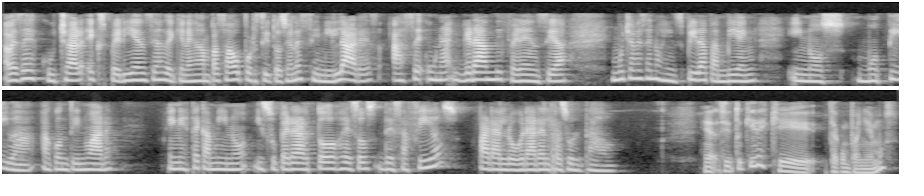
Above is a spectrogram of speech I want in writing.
A veces escuchar experiencias de quienes han pasado por situaciones similares hace una gran diferencia. Muchas veces nos inspira también y nos motiva a continuar en este camino y superar todos esos desafíos para lograr el resultado. si tú quieres que te acompañemos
